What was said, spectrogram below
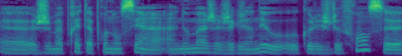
euh je m'apprête à prononcer un, un, hommage à Jacques Gernet au, au Collège de France. Euh,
